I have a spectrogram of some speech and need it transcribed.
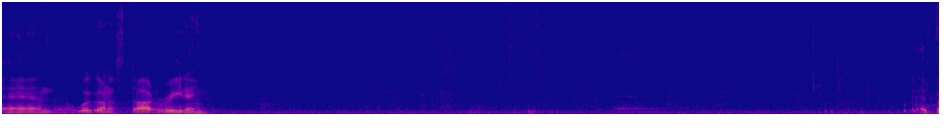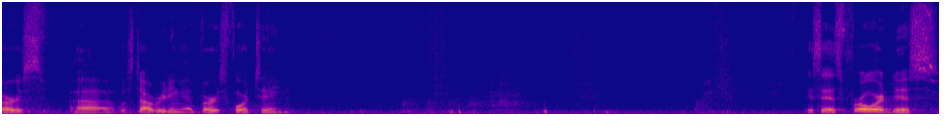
And we're going to reading. At verse, uh, we'll start reading at verse 14. It says, Frowardness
